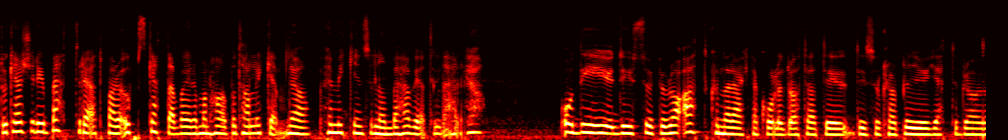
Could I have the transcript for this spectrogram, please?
Då kanske det är bättre att bara uppskatta vad är det man har på tallriken. Ja. Hur mycket insulin behöver jag till det här? Ja. Och det är ju det är superbra att kunna räkna kolhydrater. Att det, det såklart blir ju jättebra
